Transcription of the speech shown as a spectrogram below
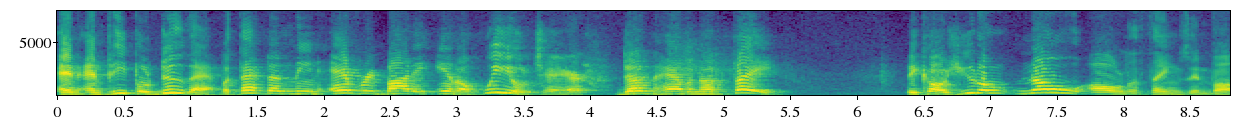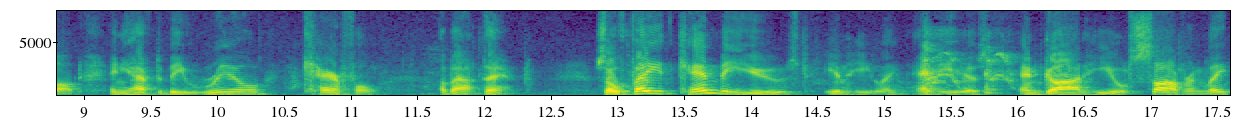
And, and people do that, but that doesn't mean everybody in a wheelchair doesn't have enough faith. Because you don't know all the things involved, and you have to be real careful about that. So faith can be used in healing, and is, and God heals sovereignly,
